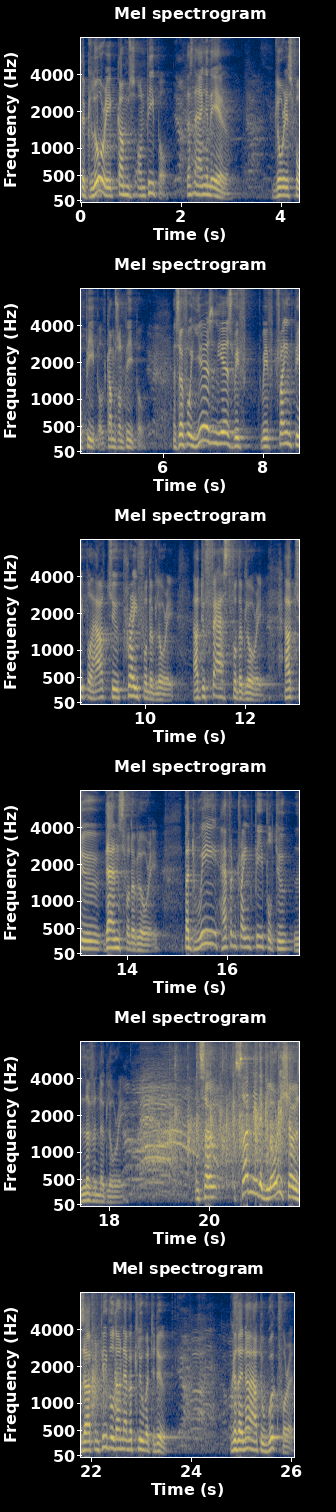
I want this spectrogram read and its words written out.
The glory comes on people, it doesn't hang in the air. Glory is for people, it comes on people. And so, for years and years, we've, we've trained people how to pray for the glory, how to fast for the glory, how to dance for the glory. But we haven't trained people to live in the glory. And so suddenly the glory shows up and people don't have a clue what to do because they know how to work for it.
